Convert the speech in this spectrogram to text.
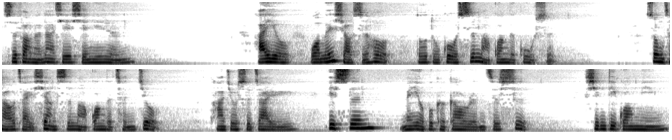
释放了那些嫌疑人。还有我们小时候都读过司马光的故事，宋朝宰相司马光的成就，他就是在于一生没有不可告人之事，心地光明，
